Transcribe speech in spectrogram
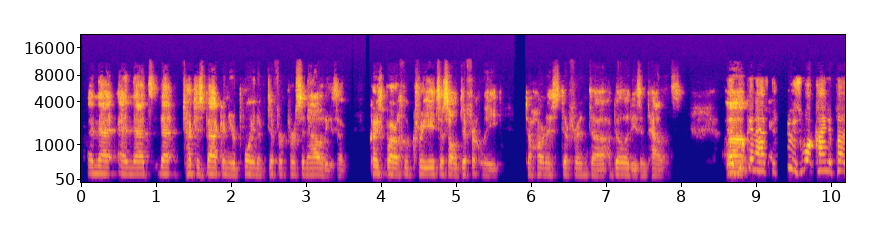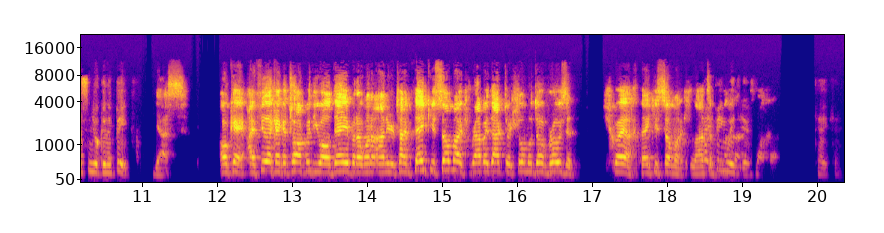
And that and that's that touches back on your point of different personalities. Like Kadosh Baruch Hu creates us all differently to harness different uh, abilities and talents. That Uh, you're going to have to choose what kind of person you're going to be. Yes. Okay, I feel like I could talk with you all day, but I want to honor your time. Thank you so much, Rabbi Dr. Shlomo Dov Rosen. Thank you so much. Lots Great of being with you. Take care.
